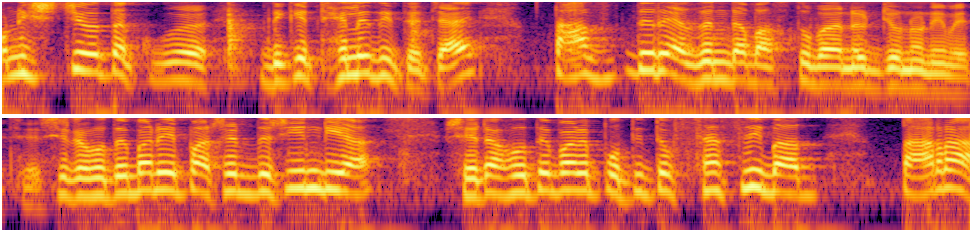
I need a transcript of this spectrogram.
অনিশ্চয়তা দিকে ঠেলে দিতে চায় তাজদের এজেন্ডা বাস্তবায়নের জন্য নেমেছে। সেটা হতে পারে পাশের দেশ ইন্ডিয়া, সেটা হতে পারে পতিত ফ্যাসিবাদ। তারা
